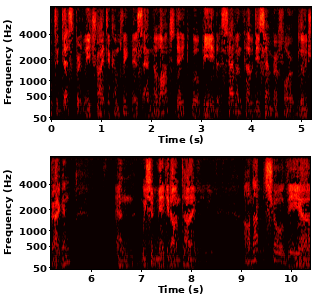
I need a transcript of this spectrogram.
Going to desperately try to complete this, and the launch date will be the 7th of December for Blue Dragon, and we should make it on time. I'll not show the uh,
